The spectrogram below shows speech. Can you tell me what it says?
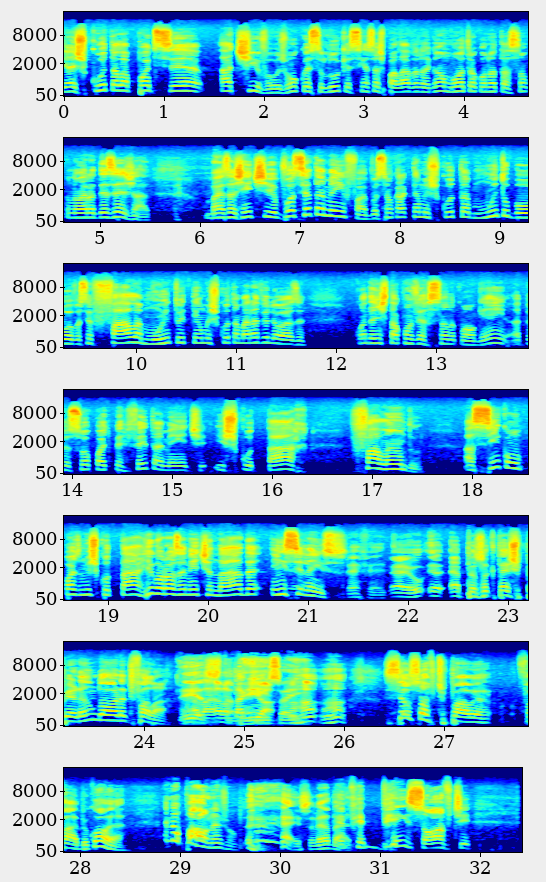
E a escuta ela pode ser ativa. O João com esse look, assim, essas palavras elas ganham uma outra conotação que não era desejada. Mas a gente, você também, Fábio, você é um cara que tem uma escuta muito boa, você fala muito e tem uma escuta maravilhosa. Quando a gente está conversando com alguém, a pessoa pode perfeitamente escutar falando, assim como pode não escutar rigorosamente nada em silêncio. Perfeito. É, eu- é a pessoa que está esperando a hora de falar. Isso, ela, ela tá aqui, ó. isso aí. Aham, aham. Seu soft power, Fábio, qual é? É meu pau, né, João? É, isso é verdade. É bem soft.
